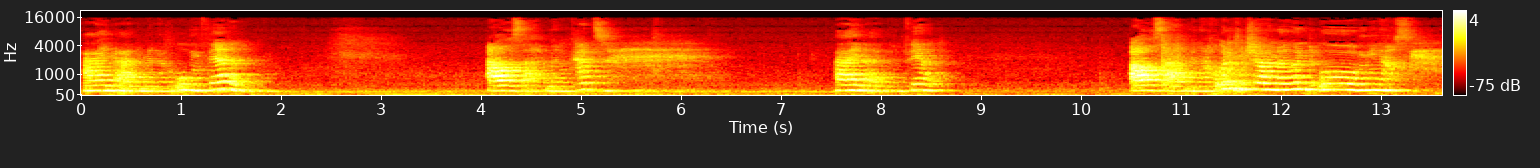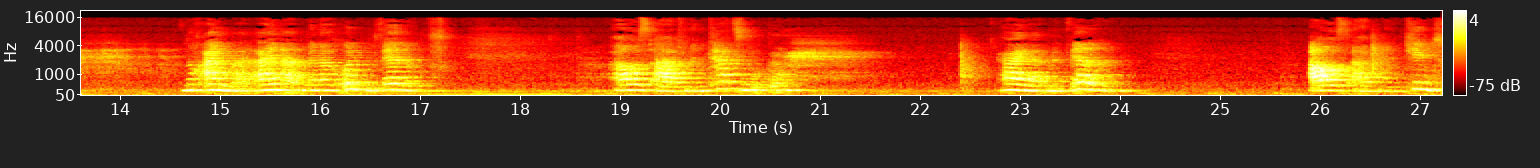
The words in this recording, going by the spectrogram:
Einatmen nach oben, Pferde. Ausatmen, Katze. Einatmen, Pferd. Ausatmen, nach unten schauender Hund, oben hinaus. Noch einmal, einatmen nach unten, Pferde. Ausatmen, Katzenbuckel. Einatmen, Pferderücken. Ausatmen, Kind.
